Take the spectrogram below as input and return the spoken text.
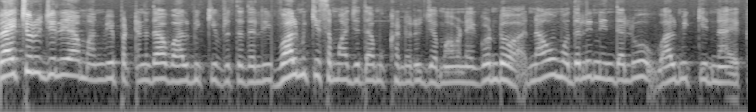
ರಾಯಚೂರು ಜಿಲ್ಲೆಯ ಮಾನ್ವಿ ಪಟ್ಟಣದ ವಾಲ್ಮೀಕಿ ವೃತ್ತದಲ್ಲಿ ವಾಲ್ಮೀಕಿ ಸಮಾಜದ ಮುಖಂಡರು ಜಮಾವಣೆಗೊಂಡು, ನಾವು ಮೊದಲಿನಿಂದಲೂ ವಾಲ್ಮೀಕಿ ನಾಯಕ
